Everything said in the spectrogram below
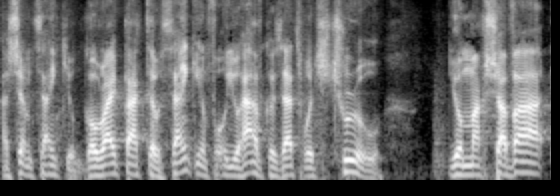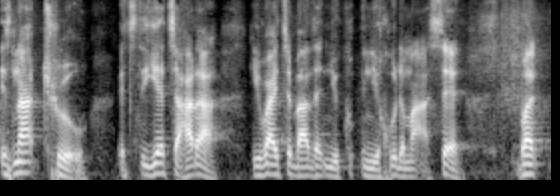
Hashem, thank you. Go right back to thanking Him for all you have because that's what's true. Your machshava is not true. It's the Yetzer Hara. He writes about that in, Yehuda Maaseh. But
